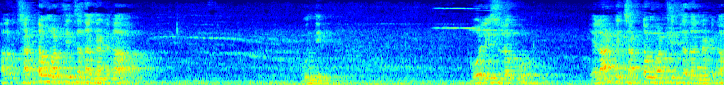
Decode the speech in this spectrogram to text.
వాళ్ళకు చట్టం వర్తించదన్నట్టుగా ఉంది. పోలీసులకు ఎలాంటి చట్టం వర్తించదన్నట్టుగా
